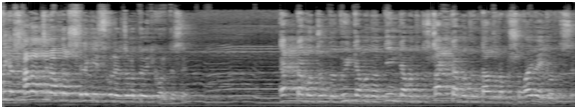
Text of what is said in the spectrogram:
থেকে সারাচ্ছেন আপনার ছেলেকে স্কুলের জন্য তৈরি করতেছে। একটা পর্যন্ত, দুইটা পর্যন্ত, তিনটা পর্যন্ত, চারটা পর্যন্ত জন্য আপনি সময় ব্যয় করতেছেন।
